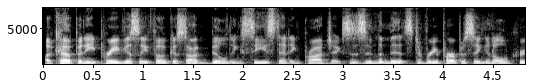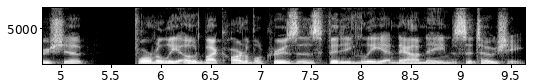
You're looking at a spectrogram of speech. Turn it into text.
a company previously focused on building seasteading projects, is in the midst of repurposing an old cruise ship formerly owned by Carnival Cruises, fittingly now named Satoshi.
